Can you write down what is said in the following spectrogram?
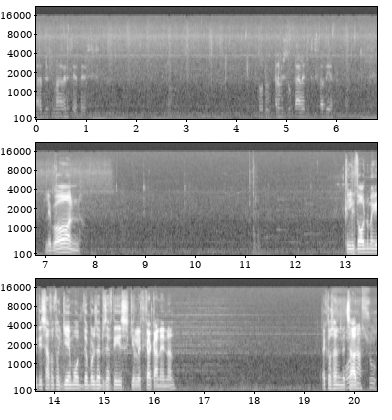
Τσάντιος με αγρίες διαθέσεις. Το Τζάρβις του κάνει τη στάδια. Λοιπόν. Κλειδώνουμε γιατί σε αυτό το game mode δεν μπορείς να εμπιστευτείς κυριολεκτικά κανέναν. Εκτός αν είναι Chad. σου.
